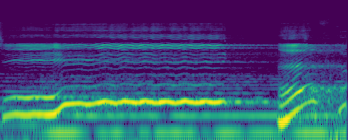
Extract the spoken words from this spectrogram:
see erfahrisch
